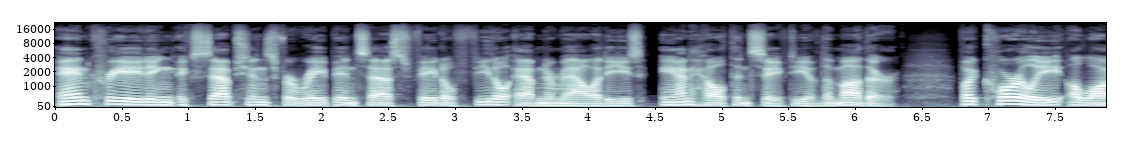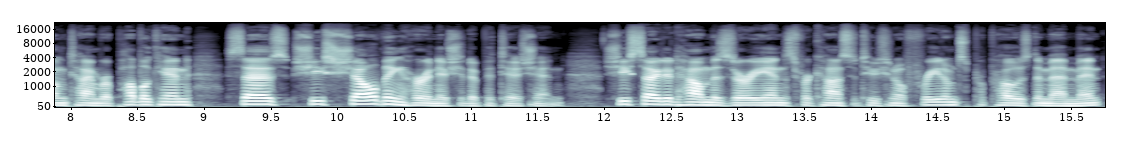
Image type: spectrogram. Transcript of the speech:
and creating exceptions for rape, incest, fatal fetal abnormalities, and health and safety of the mother. But Corley, a longtime Republican, says she's shelving her initiative petition. She cited how Missourians for Constitutional Freedom's proposed amendment,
